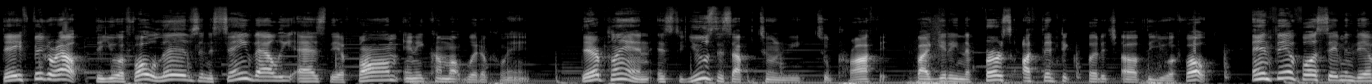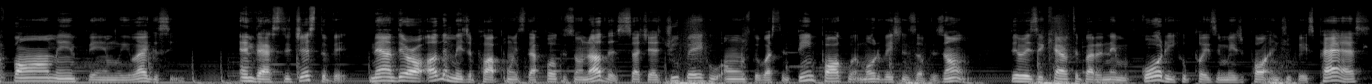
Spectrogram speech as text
They figure out the UFO lives in the same valley as their farm and they come up with a plan. Their plan is to use this opportunity to profit by getting the first authentic footage of the UFO, and therefore saving their farm and family legacy. And that's the gist of it. Now, there are other major plot points that focus on others, such as Jupe, who owns the Western theme park with motivations of his own. There is a character by the name of Gordy who plays a major part in Jupe's past.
